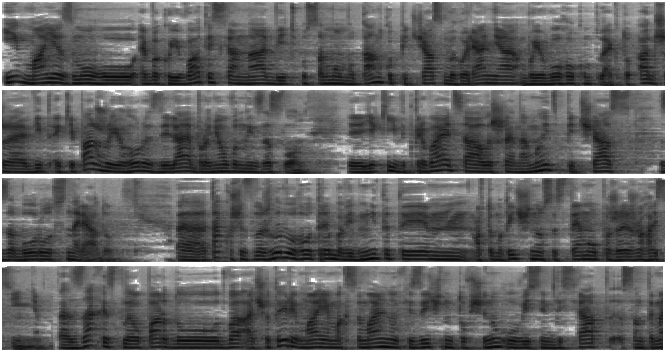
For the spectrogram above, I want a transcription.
І має змогу евакуюватися навіть у самому танку під час вигоряння бойового комплекту, адже від екіпажу його розділяє броньований заслон, який відкривається лише на мить під час забору снаряду. Е, Також із важливого треба відмітити автоматичну систему пожежогасіння. Е, Захист леопарду 2А4 має максимальну фізичну товщину у 80 см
